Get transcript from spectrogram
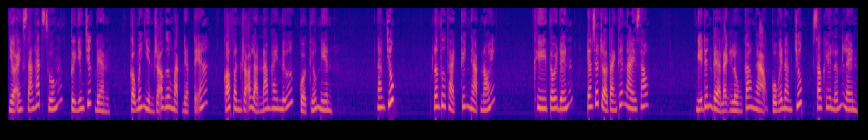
nhờ ánh sáng hắt xuống từ những chiếc đèn, cậu mới nhìn rõ gương mặt đẹp đẽ, có phân rõ là nam hay nữ của thiếu niên. Nam trúc, Lâm thu thạch kinh ngạc nói, khi tôi đến, em sẽ trở thành thế này sao? Nghĩ đến vẻ lạnh lùng cao ngạo của nguyễn nam trúc sau khi lớn lên,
